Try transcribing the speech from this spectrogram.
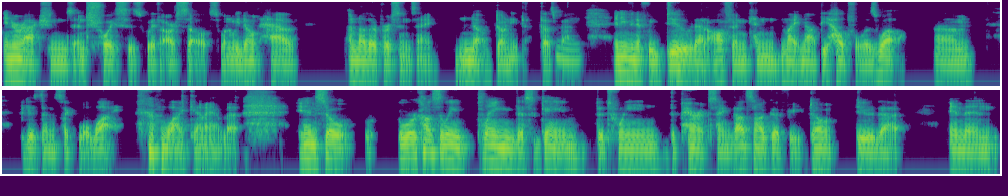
interactions and choices with ourselves when we don't have another person saying no don't eat that. That's bad. Right. and even if we do that often can might not be helpful as well um, because then it's like well why? Why can't i have that? And so we're constantly playing this game between the parent saying that's not good for you. Don't do that. And then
